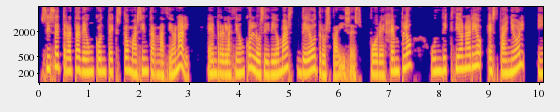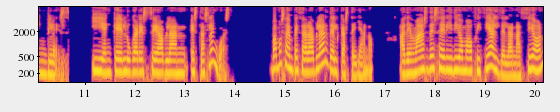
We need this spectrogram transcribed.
si se trata de un contexto más internacional, en relación con los idiomas de otros países. Por ejemplo, un diccionario español-inglés. ¿Y en qué lugares se hablan estas lenguas? Vamos a empezar a hablar del castellano. Además de ser idioma oficial de la nación,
